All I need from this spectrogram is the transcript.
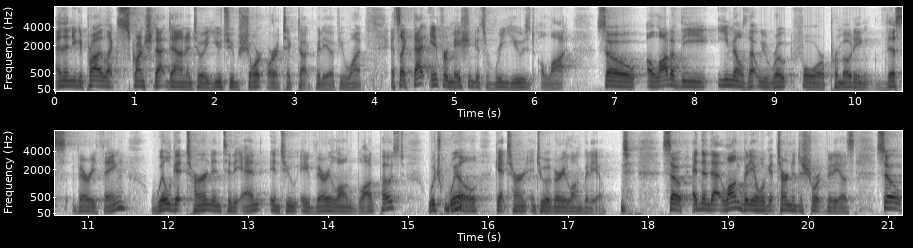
And then you could probably like scrunch that down into a YouTube short or a TikTok video if you want. It's like that information gets reused a lot. So a lot of the emails that we wrote for promoting this very thing will get turned into the end into a very long blog post, which mm-hmm. will get turned into a very long video. so, and then that long video will get turned into short videos. So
